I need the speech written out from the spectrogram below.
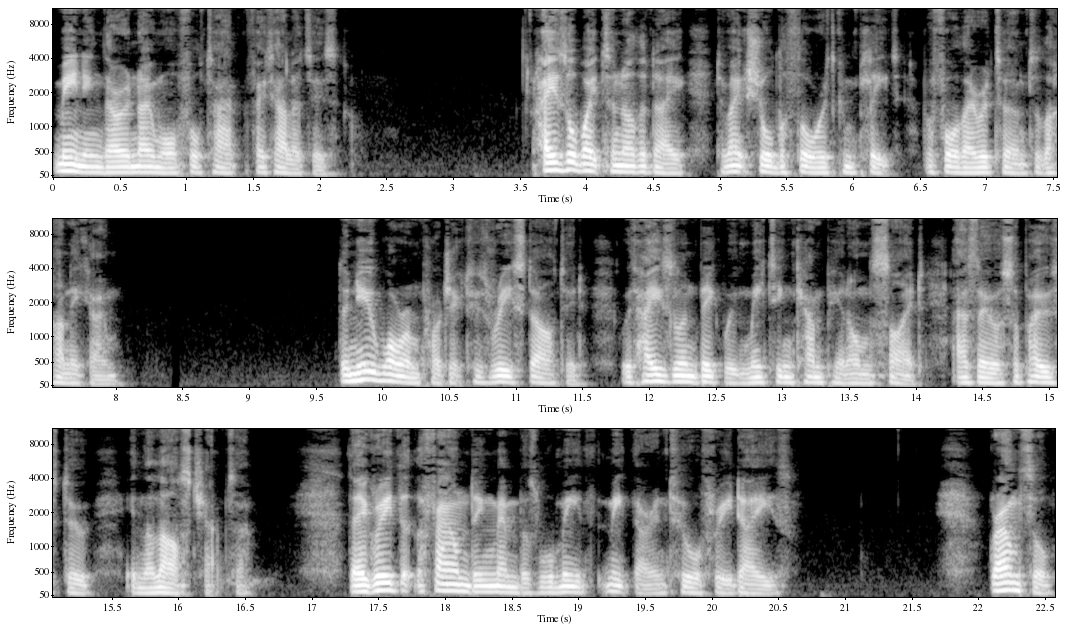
meaning there are no more fatalities. Hazel waits another day to make sure the thaw is complete before they return to the honeycomb. The new Warren project is restarted, with Hazel and Bigwig meeting Campion on site, as they were supposed to in the last chapter. They agreed that the founding members will meet, meet there in two or three days. Groundsel,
